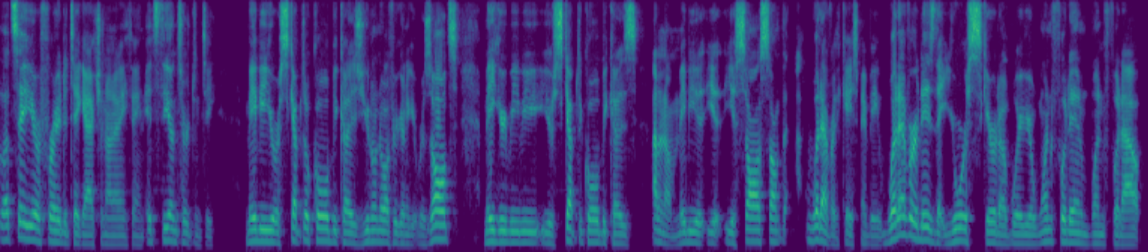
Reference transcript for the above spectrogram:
let's say you're afraid to take action on anything. It's the uncertainty. Maybe you're skeptical because you don't know if you're going to get results. Maybe you're skeptical because I don't know. Maybe you, you, you, saw something, whatever the case may be. Whatever it is that you're scared of, where you're one foot in, one foot out,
